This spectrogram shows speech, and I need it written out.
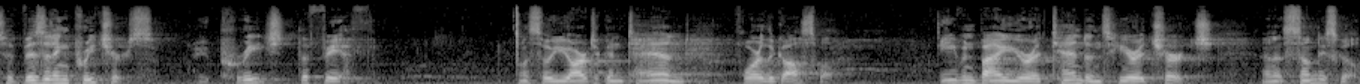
to visiting preachers who preached the faith. And so you are to contend for the gospel, even by your attendance here at church and at Sunday school.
